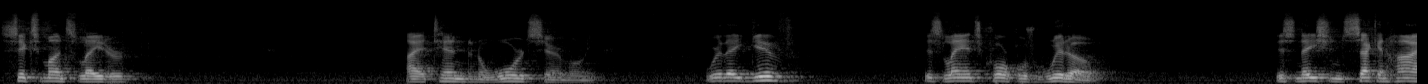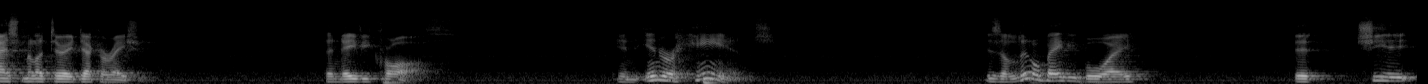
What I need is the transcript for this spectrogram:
Six months later, I attend an award ceremony where they give this Lance Corporal's widow this nation's second highest military decoration, the Navy Cross. And in her hands is a little baby boy that she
